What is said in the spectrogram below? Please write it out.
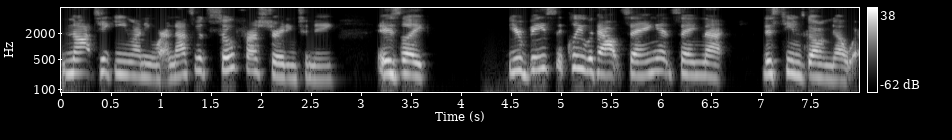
not taking you anywhere. And that's what's so frustrating to me is like you're basically without saying it, saying that this team's going nowhere.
